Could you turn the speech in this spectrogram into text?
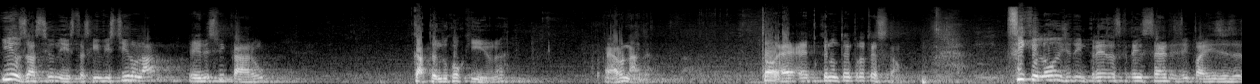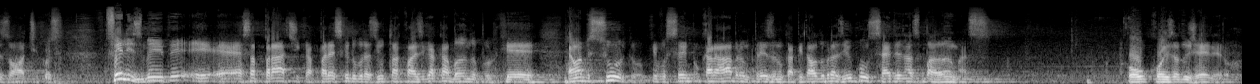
E os acionistas que investiram lá, eles ficaram catando coquinho, né? Não eram nada. Então, é, é porque não tem proteção. Fique longe de empresas que têm sedes em países exóticos. Felizmente, essa prática parece que no Brasil está quase que acabando, porque é um absurdo que você, o cara abra uma empresa no capital do Brasil com sede nas Bahamas, ou coisa do gênero,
